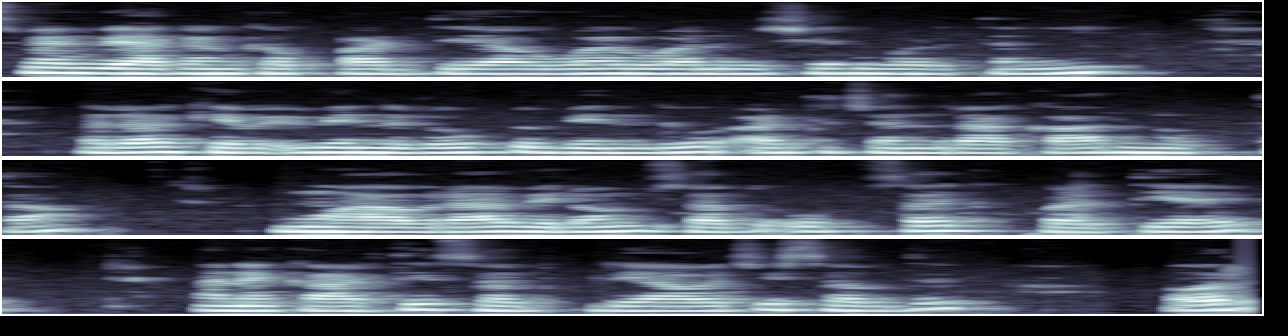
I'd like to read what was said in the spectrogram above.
इसमें व्याकरण का पाठ दिया हुआ है वन विषेद वर्तनी, र के विभिन्न रूप, बिंदु, अर्धचंद्राकार, नुक्ता, मुहावरा, विलोम, शब्द, उपसर्ग, प्रत्यय, अनेकार्थी शब्द, क्रियावची शब्द और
